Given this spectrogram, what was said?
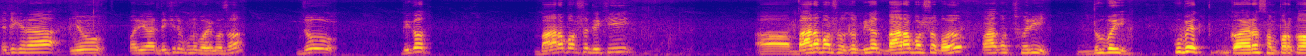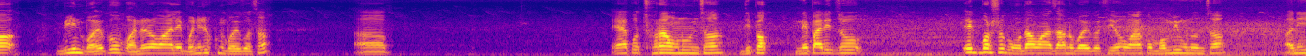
यतिखेर यो परिवार देखिराख्नु भएको छ जो विगत बाह्र वर्षदेखि बाह्र वर्ष जो विगत बाह्र वर्ष भयो उहाँको छोरी दुबई कुवेत गएर सम्पर्क विहीन भएको भनेर उहाँले भनिराख्नु भएको छ। यहाँको छोरा हुनुहुन्छ दिपक नेपाली जो एक वर्षको हुँदा उहाँ जानुभएको थियो उहाँको मम्मी हुनुहुन्छ। अनि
